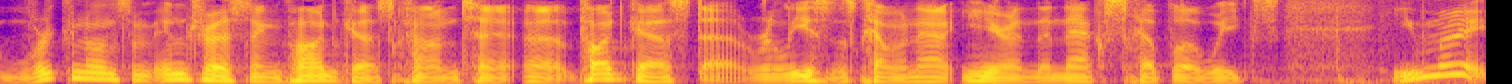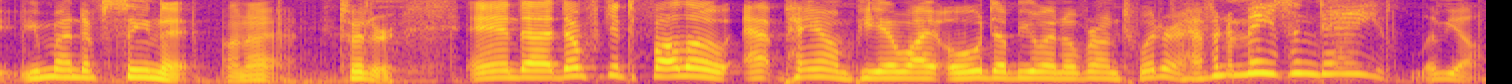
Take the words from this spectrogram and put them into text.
working on some interesting podcast content, uh, podcast uh, releases coming out here in the next couple of weeks. You might, you might have seen it on uh, Twitter. And uh, don't forget to follow at PayOwn, P A Y O W N, over on Twitter. Have an amazing day. Love y'all.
